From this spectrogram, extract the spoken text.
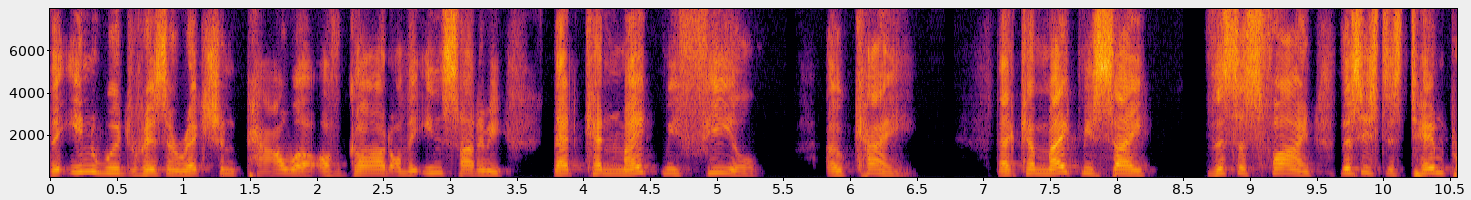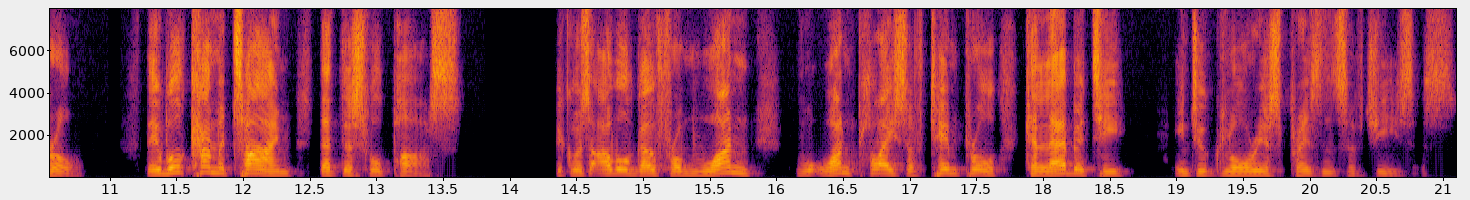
the inward resurrection power of God on the inside of me that can make me feel okay, that can make me say, this is fine. This is just temporal. There will come a time that this will pass because I will go from one, one place of temporal calamity into glorious presence of Jesus.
